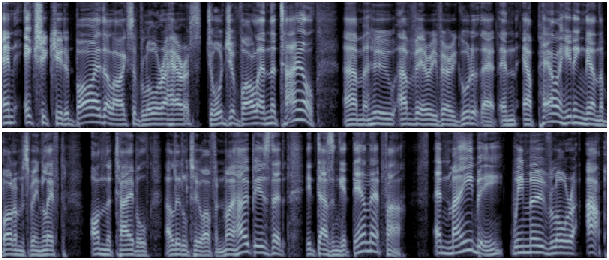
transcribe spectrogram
and executed by the likes of Laura Harris, Georgia Voll, and the tail, um, who are very, very good at that. And our power hitting down the bottom's been left on the table a little too often. My hope is that it doesn't get down that far. And maybe we move Laura up.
